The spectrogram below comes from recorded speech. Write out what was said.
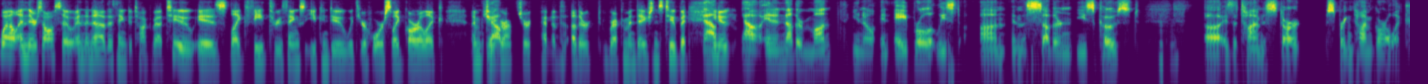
Well, and there's also, and then another thing to talk about too is like feed through things that you can do with your horse, like garlic. I'm sure, I'm sure you have other recommendations too. But Now, you know, now in another month, you know, in April, at least on in the southern East Coast, Mhm. uh, is the time to start springtime garlic.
